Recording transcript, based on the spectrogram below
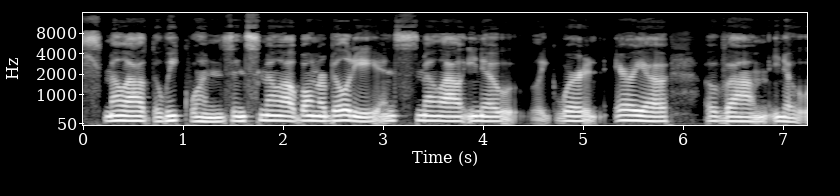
smell out the weak ones and smell out vulnerability and smell out, you know, like where an area of um, you know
